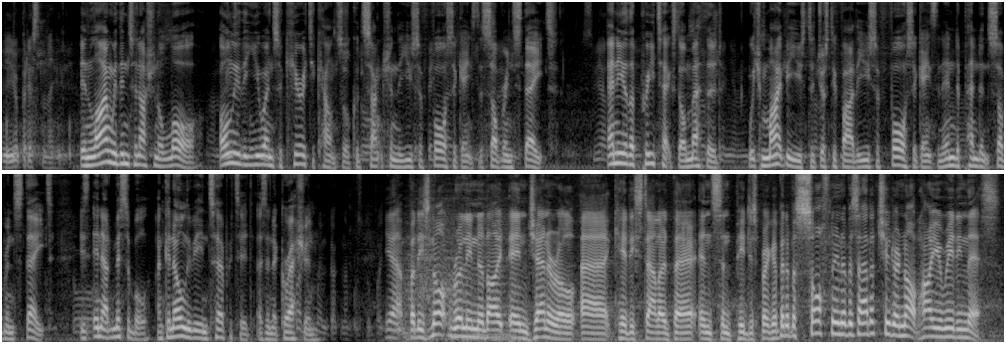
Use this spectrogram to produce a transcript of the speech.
ее приостановили. In line with international law, only the UN Security Council could sanction the use of force against the sovereign state. Any other pretext or method which might be used to justify the use of force against an independent sovereign state is inadmissible and can only be interpreted as an aggression. Yeah, but he's not ruling it out in general, uh, Katie Stallard, there in St. Petersburg. A bit of a softening of his attitude or not? How are you reading this?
